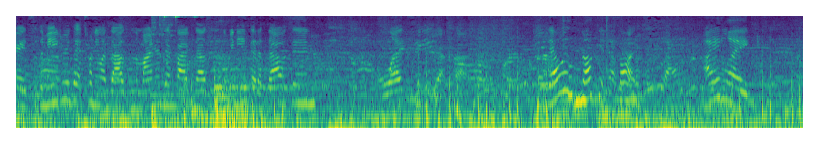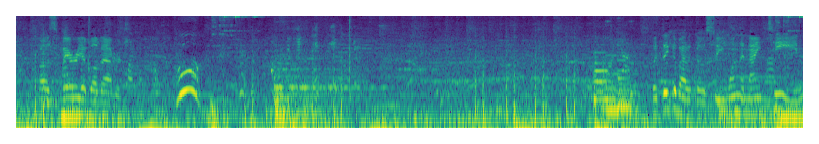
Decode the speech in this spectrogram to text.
right, so the major is at 21,000, the minor's at 5,000, the mini is at 1,000. Let's hit the jackpot. That was knuckin' fun. I like, I was very above average. whew. But think about it though. So you won the 19.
